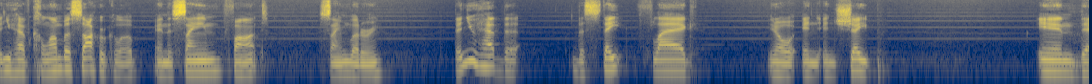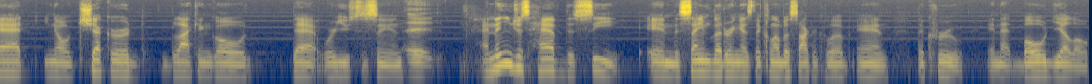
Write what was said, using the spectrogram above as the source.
Then you have Columbus Soccer Club in the same font, same lettering. Then you have the the state flag, you know, in, in shape in that, you know, checkered black and gold that we're used to seeing. Uh, And then you just have the C in the same lettering as the Columbus Soccer Club and the crew in that bold yellow,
